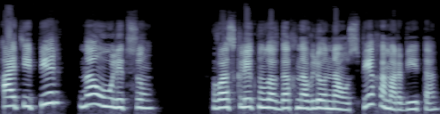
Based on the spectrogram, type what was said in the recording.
«А теперь на улицу!» Воскликнула вдохновленно успехом орбита.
